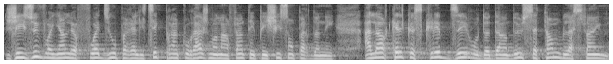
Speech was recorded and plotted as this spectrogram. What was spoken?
Jésus, voyant leur foi, dit au paralytique, Prends courage, mon enfant, tes péchés sont pardonnés. Alors quelques scribes dirent au-dedans d'eux, Cet homme blasphème.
